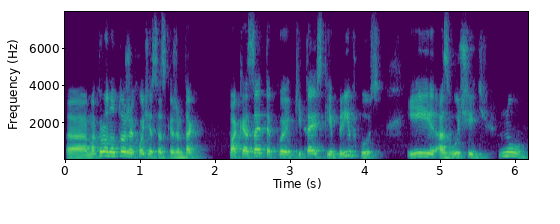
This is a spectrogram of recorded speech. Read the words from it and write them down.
а, Макрону тоже хочется, скажем так, показать такой китайский привкус и озвучить, ну,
